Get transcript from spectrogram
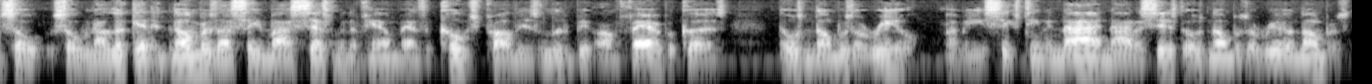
so, so when I look at his numbers, I say my assessment of him as a coach probably is a little bit unfair because those numbers are real. I mean, 16 and 9, 9 assists, those numbers are real numbers.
